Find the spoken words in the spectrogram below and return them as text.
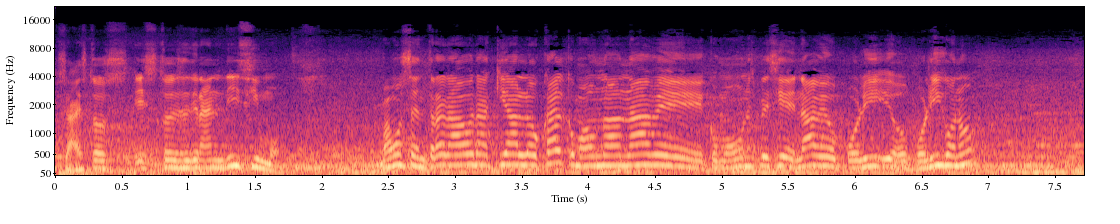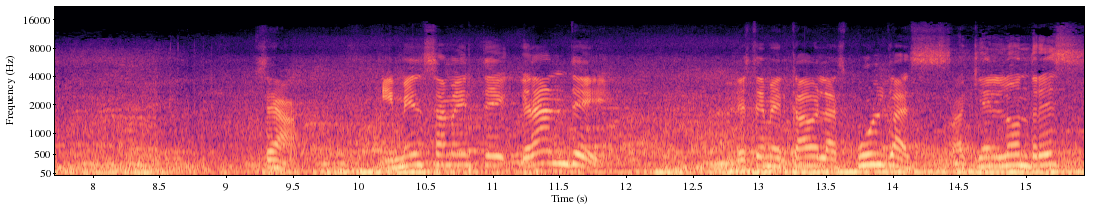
O sea, esto es, esto es grandísimo. Vamos a entrar ahora aquí al local como a una nave, como una especie de nave o, poli, o polígono. O sea, inmensamente grande. Este mercado de las pulgas aquí en Londres.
